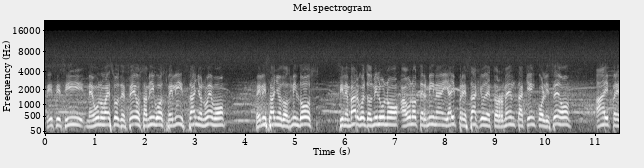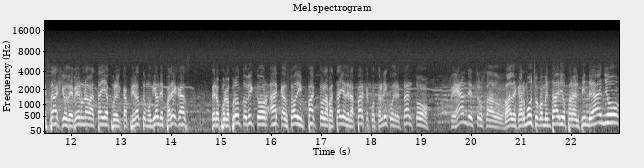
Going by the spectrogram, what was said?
Sí, sí, sí, me uno a esos deseos, amigos. Feliz año nuevo, feliz año 2002. Sin embargo, el 2001 aún no termina y hay presagio de tormenta aquí en Coliseo. Hay presagio de ver una batalla por el Campeonato Mundial de Parejas. Pero por lo pronto, Víctor, ha causado impacto la batalla de la Parca contra el Hijo del Santo. Se han destrozado. Va a dejar mucho comentario para el fin de año,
